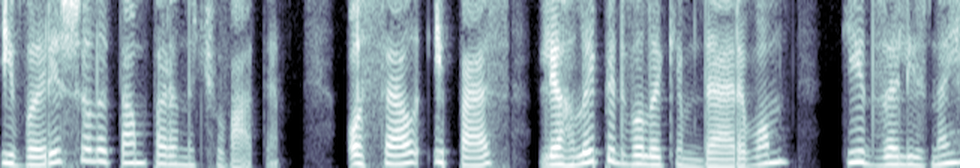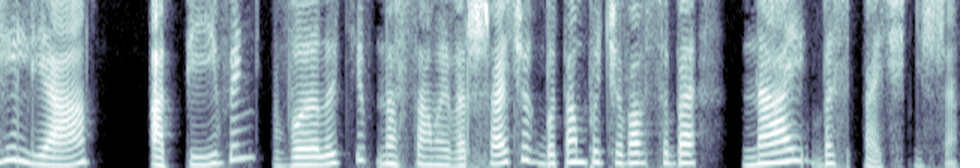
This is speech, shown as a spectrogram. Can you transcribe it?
і вирішили там переночувати. Осел і пес лягли під великим деревом, кіт заліз на гілля, а півень вилетів на самий вершечок, бо там почував себе найбезпечніше.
